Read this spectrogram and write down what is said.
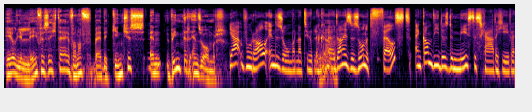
Heel je leven, zegt hij, vanaf bij de kindjes. En winter en zomer. Ja, vooral in de zomer natuurlijk. Uh, dan is de zon het felst en kan die dus de meeste schade geven.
